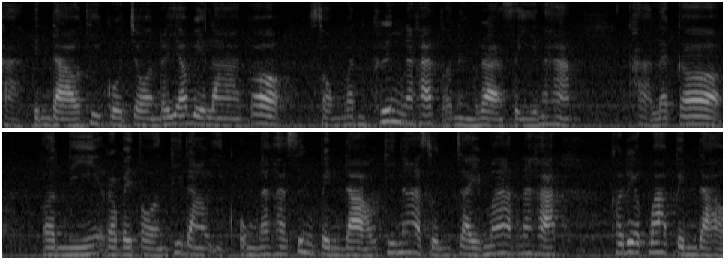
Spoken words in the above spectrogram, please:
ค่ะเป็นดาวที่โคจรระยะเวลาก็ 2 วันครึ่งนะคะ ต่อหนึ่งราศีนะคะค่ะและก็ ตอนนี้เราไปตอนที่ดาวอีกองค์นะคะ ซึ่งเป็นดาวที่น่าสนใจมากนะคะเขาเรียกว่าเป็นดาว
